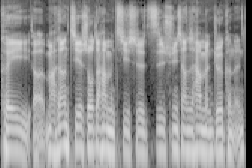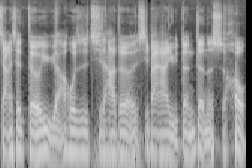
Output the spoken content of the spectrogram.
可以呃马上接收到他们及时的资讯，像是他们就可能讲一些德语啊，或者是其他的西班牙语等等的时候，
